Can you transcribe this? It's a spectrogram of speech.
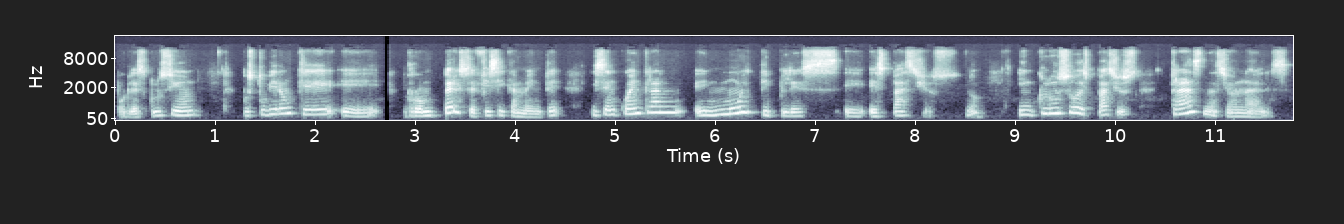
por la exclusión, pues tuvieron que romperse físicamente y se encuentran en múltiples espacios, ¿no? incluso espacios transnacionales.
